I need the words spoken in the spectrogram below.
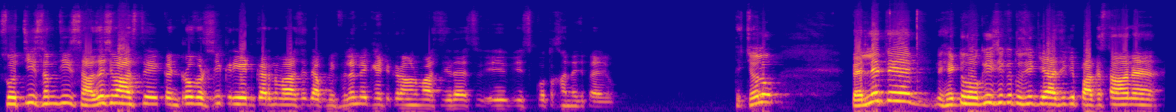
ਸੋਚੀ ਸਮਝੀ ਸਾਜ਼ਿਸ਼ ਵਾਸਤੇ ਕੰਟਰੋਵਰਸੀ ਕ੍ਰੀਏਟ ਕਰਨ ਵਾਸਤੇ ਤੇ ਆਪਣੀ ਫਿਲਮ ਇੱਕ ਹਿੱਟ ਕਰਾਉਣ ਵਾਸਤੇ ਜਿਹੜਾ ਇਸ, ਇਹ- ਇਸ ਕੁੱਤਖਾਨੇ 'ਚ ਪਏ ਹੋ। ਤੇ ਚਲੋ, ਪਹਿਲੇ ਤੇ ਹਿੱਟ ਹੋ ਗਈ ਸੀ ਕਿ ਤੁਸੀਂ ਕਿਹਾ ਸੀ ਕਿ ਪਾਕਿਸਤਾਨ ਹੈ,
